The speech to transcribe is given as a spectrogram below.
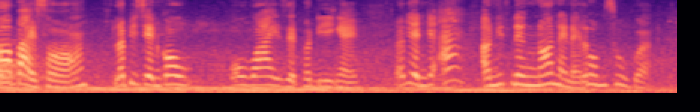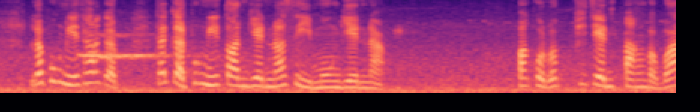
รอบบ่ายสองแล้วพี่เจนก็ก็ไหว้เสร็จพอดีไง แล้วเย็นก็อะเอานิดนึงเนาะไหนๆความสุขอะแล้วพรุ่งนี้ถ้าเกิด ถ้าเกิดพรุ่งนี้ตอนเย็นเนาะสี่โมงเย็นอะปรากฏว่าพี่เจนปังแบบว่า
